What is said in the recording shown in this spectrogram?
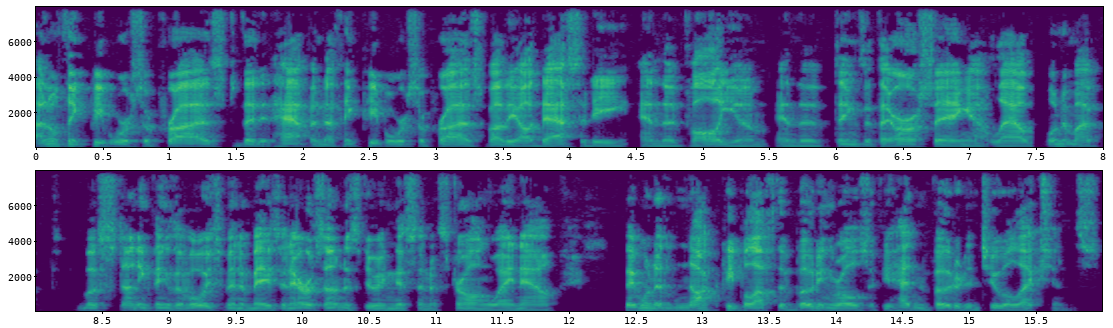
I don't think people were surprised that it happened. I think people were surprised by the audacity and the volume and the things that they are saying out loud. One of my most stunning things I've always been amazed, and Arizona's doing this in a strong way now. They want to knock people off the voting rolls if you hadn't voted in two elections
